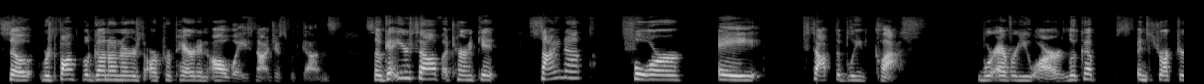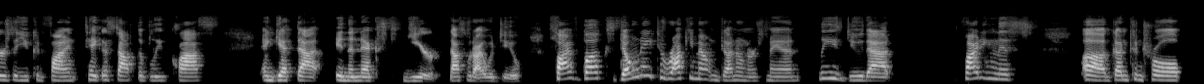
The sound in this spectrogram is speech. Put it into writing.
so responsible gun owners are prepared in all ways, not just with guns. So get yourself a tourniquet. Sign up for a stop the bleed class wherever you are. Look up instructors that you can find. Take a stop the bleed class and get that in the next year. That's what I would do. Five bucks. Donate to Rocky Mountain Gun Owners, man. Please do that. Fighting this uh, gun control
